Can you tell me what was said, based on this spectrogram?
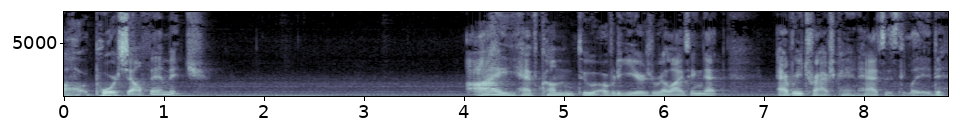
a poor self image. I have come to over the years realizing that every trash can has its lid.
